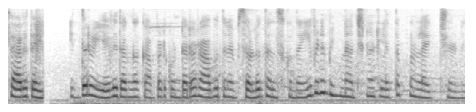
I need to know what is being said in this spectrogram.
శారద ఇద్దరు ఏ విధంగా కాపాడుకుంటారో రాబోతున్న ఎపిసోడ్లో తెలుసుకుందాం. ఈ వీడియో మీకు నచ్చినట్లయితే తప్పని లైక్ చేయండి.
